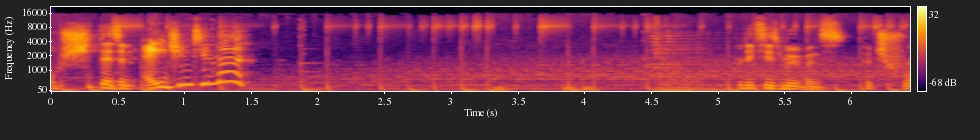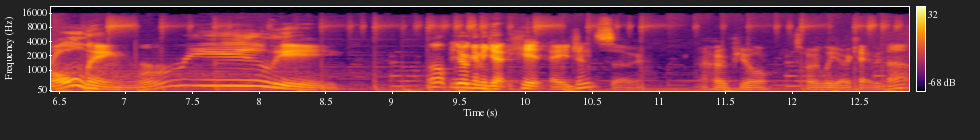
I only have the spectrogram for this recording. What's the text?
Oh shit, there's an agent in there? Predicts his movements. Patrolling, really? Well, you're gonna get hit, agent, so I hope you're totally okay with that.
